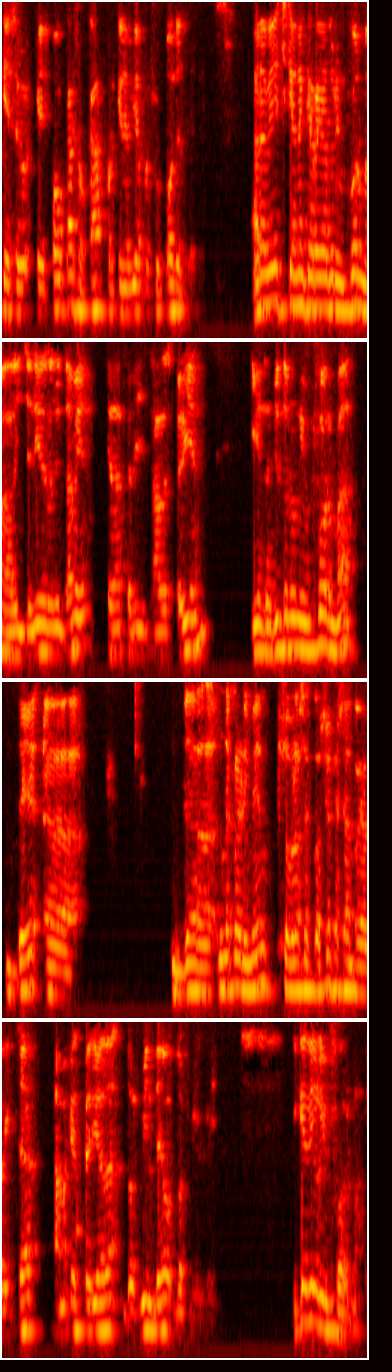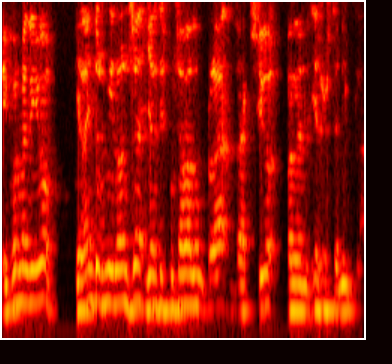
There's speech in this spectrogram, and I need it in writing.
que, que poques o cap perquè no hi havia pressupost, etc. Ara veig que han encarregat un informe a l'enginyer de l'Ajuntament, que ha de fer a l'expedient, i ens ajuden un informe de, eh, de un aclariment sobre les actuacions que s'han realitzat en aquest període 2010-2020. I què diu l'informe? L'informe diu que l'any 2011 ja es disposava d'un pla d'acció per a l'energia sostenible,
